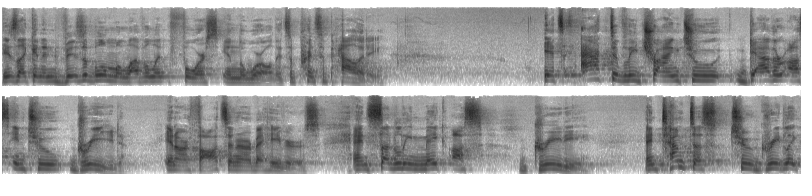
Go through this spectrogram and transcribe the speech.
is like an invisible, malevolent force in the world, it's a principality. It's actively trying to gather us into greed in our thoughts and our behaviors and suddenly make us greedy and tempt us to greed. Like,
